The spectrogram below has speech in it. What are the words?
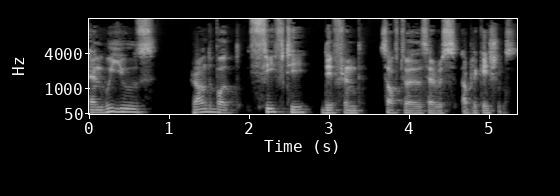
and we use around about 50 different software service applications,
